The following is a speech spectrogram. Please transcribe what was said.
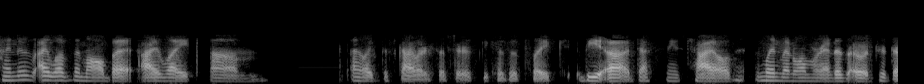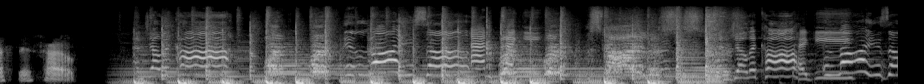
kind of I love them all, but I like um I like the Schuyler sisters because it's like the uh Destiny's Child. Lin Manuel Miranda's ode to Destiny's Child. Angelica, work, work, Eliza, and Peggy, work, the Schuyler sisters. Angelica, Peggy, Eliza,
